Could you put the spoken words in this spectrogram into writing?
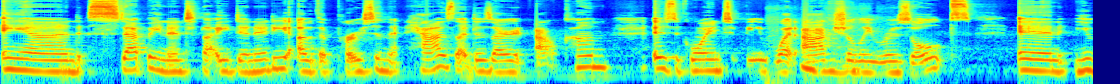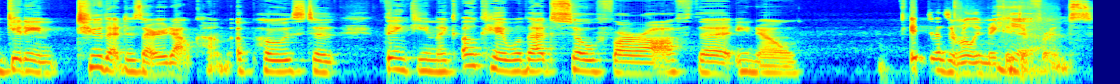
and stepping into the identity of the person that has that desired outcome is going to be what mm-hmm. actually results in you getting to that desired outcome opposed to thinking like okay well that's so far off that you know it doesn't really make a yeah. difference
